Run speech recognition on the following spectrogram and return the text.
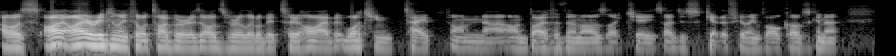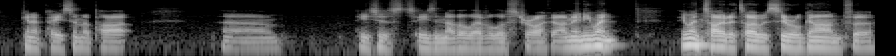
I was I, I originally thought Tybura's odds were a little bit too high, but watching tape on uh, on both of them, I was like, geez, I just get the feeling Volkov's gonna gonna piece him apart. Um, he's just he's another level of striker. I mean, he went he went toe to toe with Ciryl Gane for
